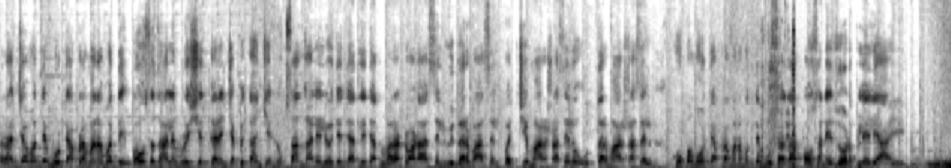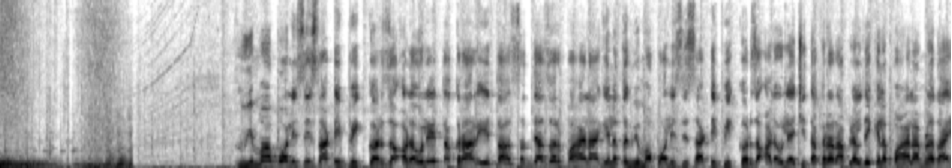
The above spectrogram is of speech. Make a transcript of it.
राज्यामध्ये मोठ्या प्रमाणामध्ये पाऊस झाल्यामुळे शेतकऱ्यांच्या पिकांचे नुकसान झालेले होते. त्यातले त्यात मराठवाडा असेल विदर्भ असेल पश्चिम महाराष्ट्र असेल उत्तर महाराष्ट्र असेल खूप मोठ्या प्रमाणामध्ये मुसळधार पावसाने झोडपलेले आहे. विमा पॉलिसीसाठी पीक कर्ज अडवले तक्रार येतात सध्या जर पाहायला गेलं तर विमा पॉलिसीसाठी पीक कर्ज अडवल्याची तक्रार आपल्याला देखील पाहायला मिळत आहे.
